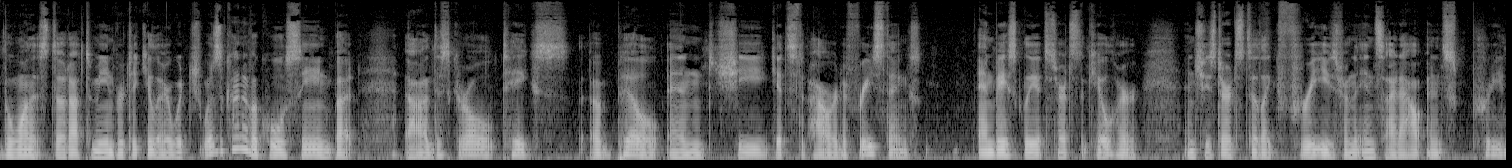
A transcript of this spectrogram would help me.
the one that stood out to me in particular, which was kind of a cool scene, but uh, this girl takes a pill and she gets the power to freeze things. And basically, it starts to kill her, and she starts to like freeze from the inside out, and it's pretty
